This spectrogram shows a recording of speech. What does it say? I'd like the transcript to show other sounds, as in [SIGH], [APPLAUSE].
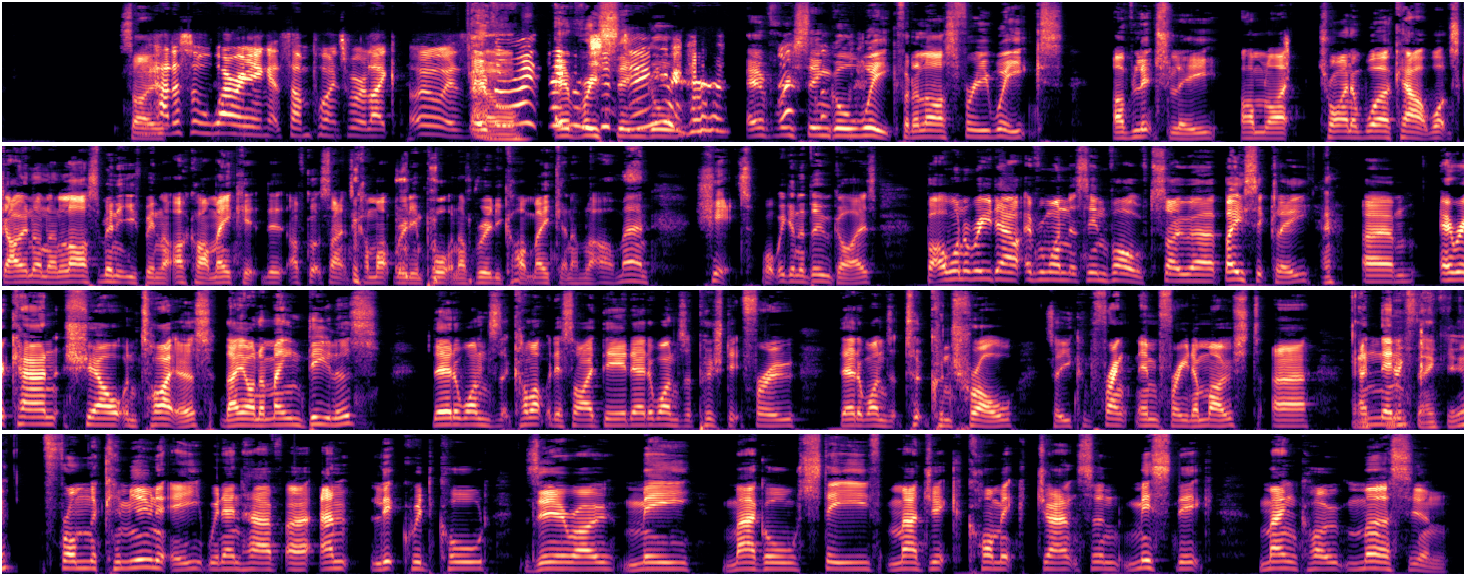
so You had us all worrying at some points. We were like, "Oh, is that Every- the right thing every we should single- do?" [LAUGHS] every single week for the last three weeks, I've literally, I'm like trying to work out what's going on. And last minute, you've been like, I can't make it. I've got something to come up really important. I really can't make it. And I'm like, oh man, shit. What are we gonna do, guys? But I want to read out everyone that's involved. So uh, basically, um, Erican, Shell, and Titus, they are the main dealers. They're the ones that come up with this idea. They're the ones that pushed it through. They're the ones that took control. So you can thank them three the most. Uh, Thank And then- you, thank you. from the community, we then have uh, Ant Liquid called Zero, me, Maggle, Steve, Magic, Comic, Jansen, Mystic, Manco, Mercian. [LAUGHS]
